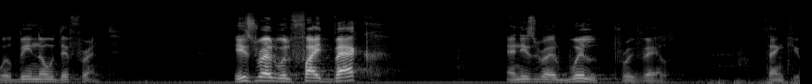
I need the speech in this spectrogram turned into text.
will be no different. Israel will fight back, and Israel will prevail. Thank you.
